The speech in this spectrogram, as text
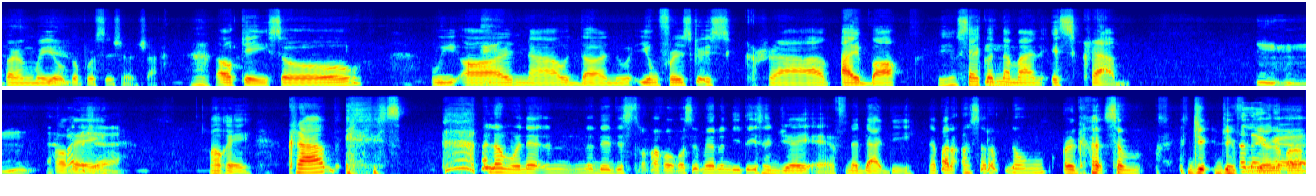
parang may yoga position siya. Okay, so, we are now done. with- Yung first ko is crab, ay, bok. Yung second Mhm. naman is crab. Mhm. Okay. Paano siya? Okay. Crab is, alam mo, na, nadidistract ako kasi meron dito isang GIF na daddy na parang ang sarap nung orgasm gi- gif niya na parang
